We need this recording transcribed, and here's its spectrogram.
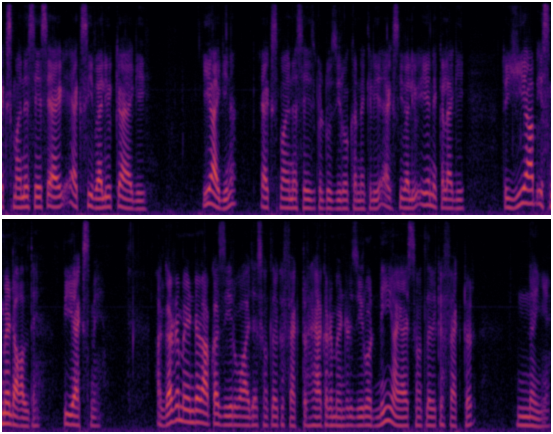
एक्स माइनस ए से एक्स की वैल्यू क्या आएगी? ये आएगी ना? X minus a is equal to zero करने के लिए एक्स की वैल्यू ए निकल आएगी। तो ये आप इसमें डाल दें पी एक्स में। अगर रिमाइंडर आपका ज़ीरो आ जाए, इसका मतलब कि फ़ैक्टर है, अगर रिमाइंडर ज़ीरो नहीं आया, इसका मतलब कि फ़ैक्टर नहीं है।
